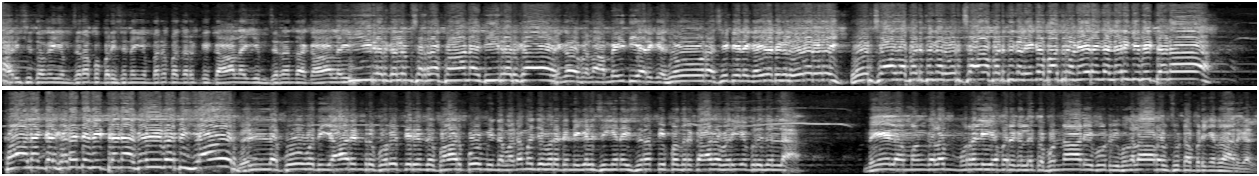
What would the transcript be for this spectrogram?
பரிசு தொகையும் சிறப்பு பரிசினையும் பெறுவதற்கு காலையும் சிறந்த காலை. வீரர்களும் சிறப்பான வீரர்கள். அமைதியா இருக்கு ஜோரா சீட்டியலை கைதட்டுகள் வீரர்களை. உற்சாகப்படுத்துங்கள் உற்சாகப்படுத்துங்கள். எங்க பாத்திரம் நேரங்கள் நெருங்கி விட்டன. காலங்கள் கடந்து விட்டன. வெல்வது யார்? வெல்ல போவது யார் என்று பொறுத்திருந்து பார்ப்போம். இந்த வடமஞ்சு விரட்டு நிகழ்ச்சியினை சிறப்பிப்பதற்காக வரிய விருதுள்ள மேலமங்கலம் முரளி அவர்களுக்கு பொன்னாடை போற்றி புகழாரம் சூட்டப்படுகின்றார்கள்.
